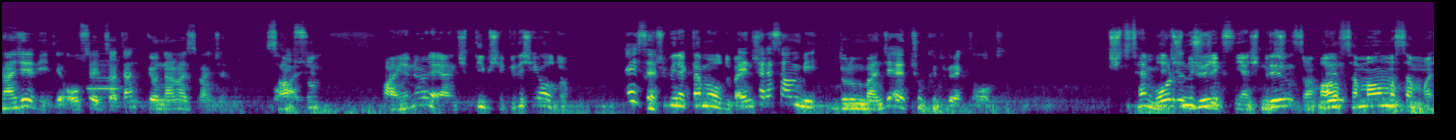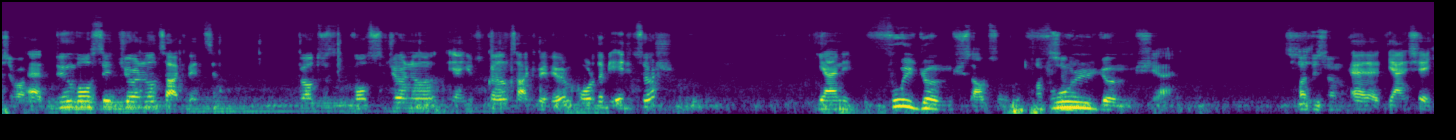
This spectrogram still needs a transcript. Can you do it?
bence de değildi. Olsaydı zaten göndermezdi bence. Samsung aynen öyle yani ciddi bir şekilde şey oldu. Neyse. Kötü bir reklam oldu bence. Enteresan bir durum bence. Evet çok kötü bir reklam oldu. İşte sen bir dün- düşüneceksin yani şimdi dün- zaman. Alsam mı almasam mı acaba? Evet, dün Wall Street Journal'ı takip ettim. Wall Street Journal'ı yani YouTube kanalını takip ediyorum. Orada bir editör yani full gömmüş Samsung'u. Full canım. gömmüş yani. Hadi canım. Evet yani şey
